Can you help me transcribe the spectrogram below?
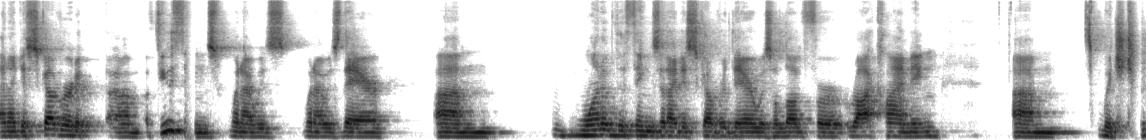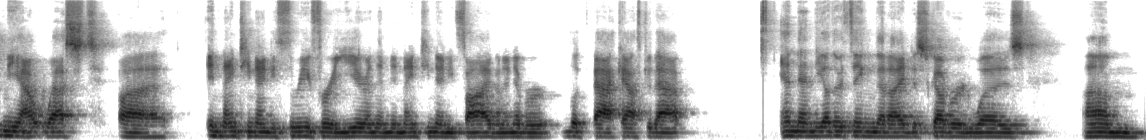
and I discovered a, um, a few things when I was when I was there. Um, one of the things that I discovered there was a love for rock climbing, um, which took me out west uh, in 1993 for a year, and then in 1995, and I never looked back after that. And then the other thing that I discovered was um,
